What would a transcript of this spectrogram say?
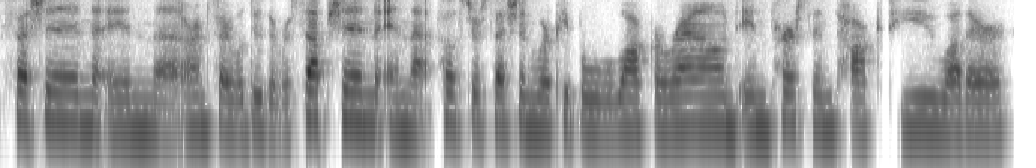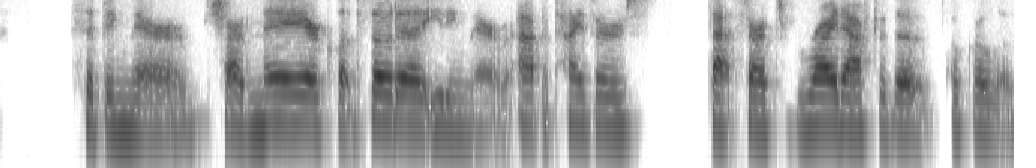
session in the, or I'm sorry, we'll do the reception and that poster session where people will walk around in person, talk to you while they're sipping their Chardonnay or club soda, eating their appetizers. That starts right after the Poco, Lo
